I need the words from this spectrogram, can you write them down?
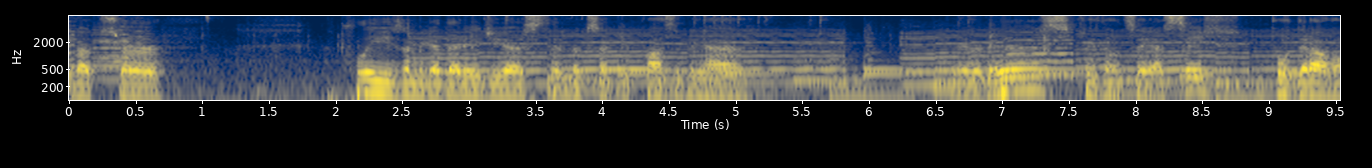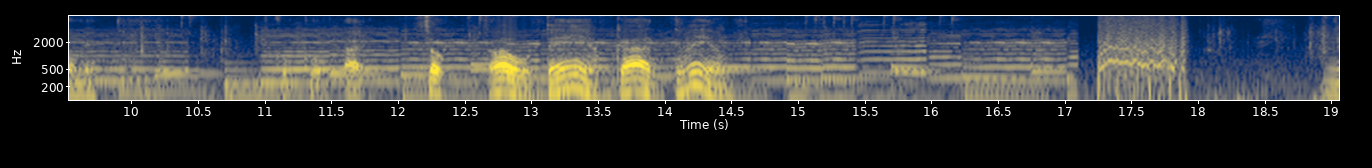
Good luck, sir. Please let me get that AGS that looks like you possibly have. There it is. Please don't say I'm safe. You pulled it out, homie. Cool, cool. Alright. So, oh, damn. God damn.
